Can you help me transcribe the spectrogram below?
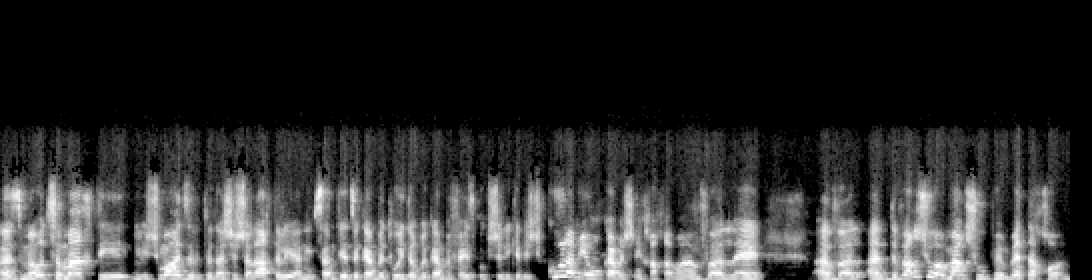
אז מאוד שמחתי לשמוע את זה, ותודה ששלחת לי, אני שמתי את זה גם בטוויטר וגם בפייסבוק שלי, כדי שכולם יראו כמה שאני חכמה, אבל... Uh, אבל הדבר שהוא אמר שהוא באמת נכון,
